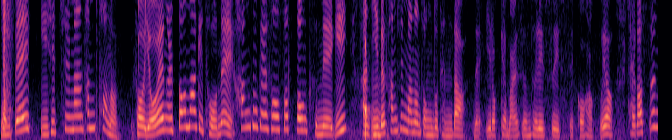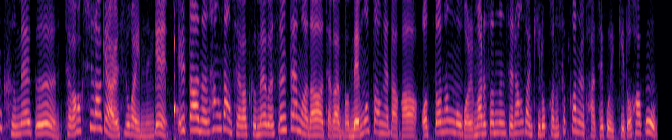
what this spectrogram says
227만 3천 원. 그래서 여행을 떠나기 전에 한국에서 썼던 금액이 한 230만 원 정도 된다. 네, 이렇게 말씀드릴 수 있을 것 같고요. 제가 쓴 금액은 제가 확실하게 알 수가 있는 게 일단은 항상 제가 금액을 쓸 때마다 제가 뭐 메모장에다가 어떤 항목 얼마를 썼는지를 항상 기록하는 습관을 가지고 있기도 하고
